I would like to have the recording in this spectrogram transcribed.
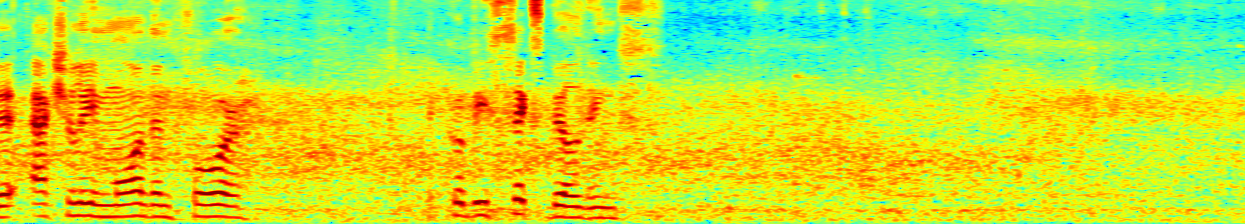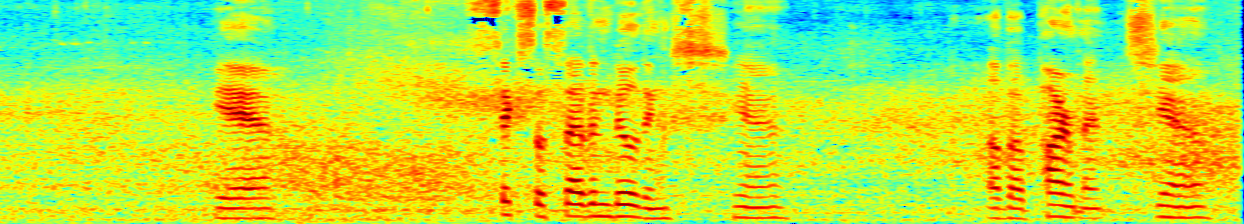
There actually more than four. It could be six buildings. Yeah. Six or seven buildings. Yeah of apartments, yeah.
